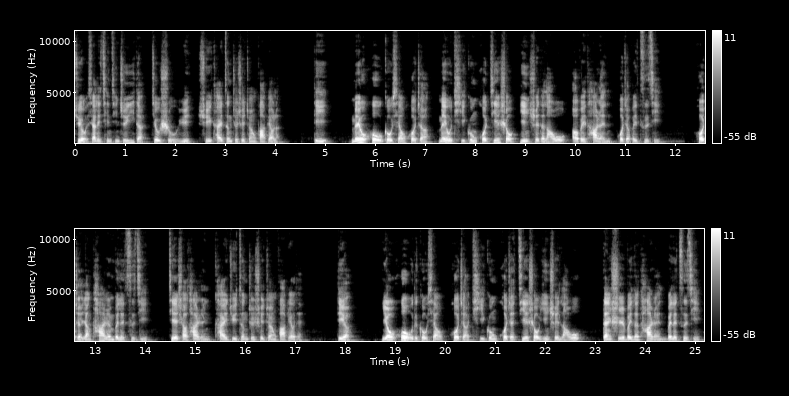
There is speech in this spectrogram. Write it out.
具有下列情形之一的，就属于虚开增值税专用发票了。第一，没有货物购销或者没有提供或接受应税的劳务，而为他人或者为自己，或者让他人为了自己介绍他人开具增值税专用发票的。第二，有货物的购销或者提供或者接受应税劳务，但是为了他人为了自己。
